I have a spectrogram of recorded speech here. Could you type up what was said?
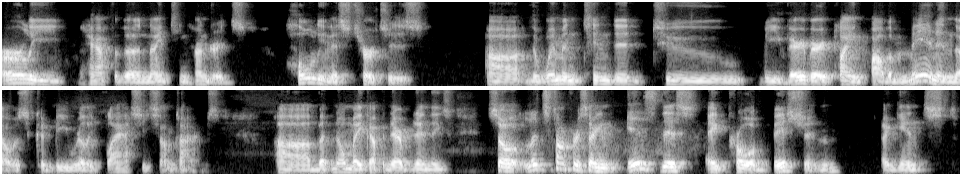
early half of the 1900s, holiness churches. Uh, the women tended to be very, very plain, while the men in those could be really flashy sometimes uh, but no makeup and everything. These. So let's talk for a second. Is this a prohibition against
